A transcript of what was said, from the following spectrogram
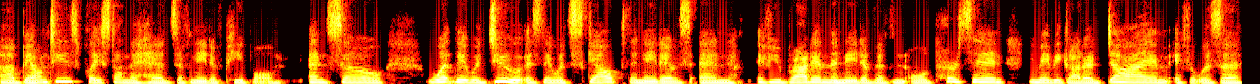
uh, bounties placed on the heads of Native people. And so what they would do is they would scalp the natives and if you brought in the native of an old person you maybe got a dime. If it was a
